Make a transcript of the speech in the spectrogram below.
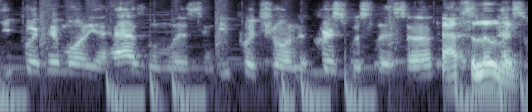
you put him on your Haslam list, and he put you on the Christmas list, huh? Absolutely. That's,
